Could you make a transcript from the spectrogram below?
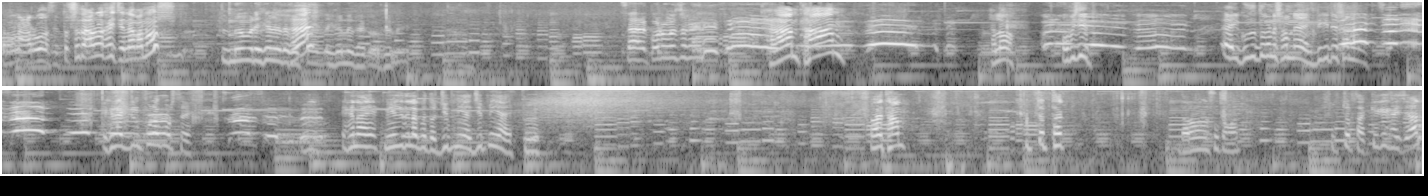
দারোয়ান আরও আছে। তোর সাথে আরও খাইছে না মানুষ? তুমি আমার এখানে দেখো হ্যাঁ? এখানে স্যার কোনো কিছু খাই নাই থাম থাম। হ্যালো অভিজিৎ। এই গুরুর দোকানের সামনে আয়, দিঘিটার সামনে এখানে একজন পুরো পড়ছে। এখানে আয় নিয়ে যেতে লাগবে তো জিপ নিয়ে আয় জিপ নিয়ে আয়। আয় থাম। চুপচাপ থাক। দাঁড়ানো আমার। চুপচাপ থাক, কে কে খাইছে আর?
